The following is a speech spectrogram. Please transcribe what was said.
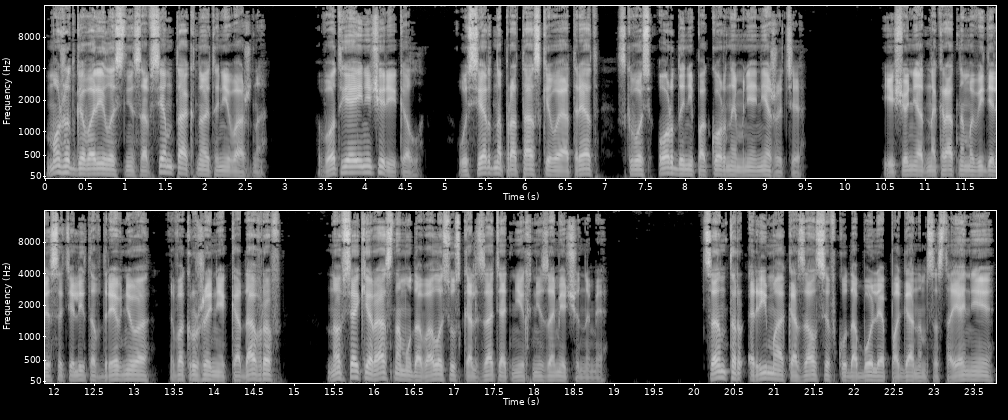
Может, говорилось не совсем так, но это не важно. Вот я и не чирикал, усердно протаскивая отряд сквозь орды непокорной мне нежити. Еще неоднократно мы видели сателлитов древнего в окружении кадавров, но всякий раз нам удавалось ускользать от них незамеченными. Центр Рима оказался в куда более поганом состоянии,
